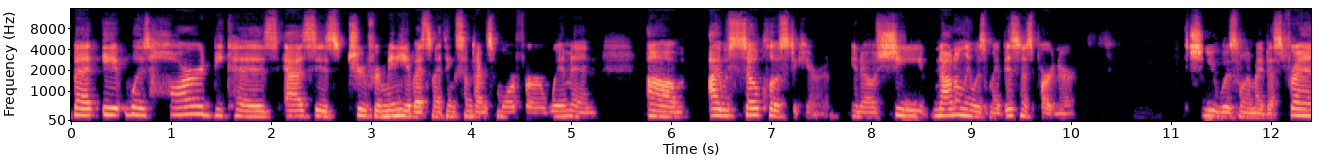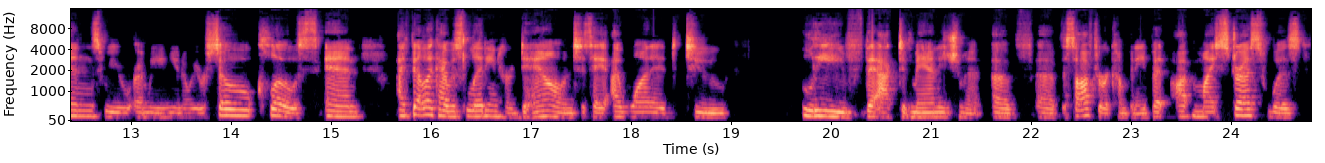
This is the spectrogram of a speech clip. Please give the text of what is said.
but it was hard because as is true for many of us and I think sometimes more for women, um, I was so close to Karen. You know, she not only was my business partner, she was one of my best friends. We were, I mean, you know, we were so close. And I felt like I was letting her down to say I wanted to leave the active management of, of the software company. But uh, my stress was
